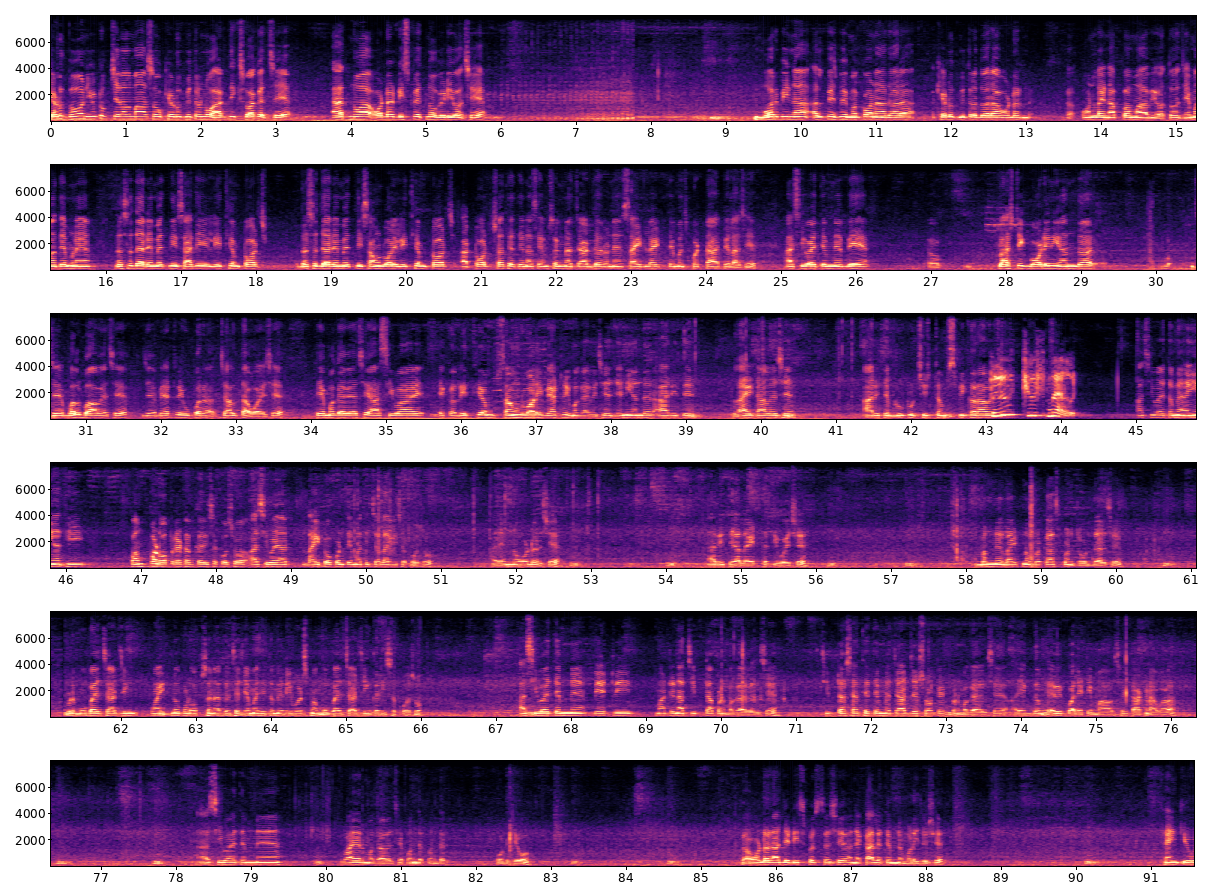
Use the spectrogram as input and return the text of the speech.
ખેડૂત ભવન યુટ્યુબ ચેનલમાં સૌ ખેડૂત મિત્રોનું હાર્દિક સ્વાગત છે. આજનો આ ઓર્ડર ડિસ્પેચનો વીડિયો છે. મોરબીના અલ્પેશભાઈ મકવાણા દ્વારા ખેડૂત મિત્ર દ્વારા ઓર્ડર ઓનલાઈન આપવામાં આવ્યો હતો. જેમાં તેમણે દસ હજાર એમએચની સાદી લિથિયમ ટોર્ચ, દસ હજાર એમએચની સાઉન્ડવાળી લિથિયમ ટોર્ચ, આ ટોર્ચ સાથે તેના સેમસંગના ચાર્જર અને સાઇડ લાઇટ તેમજ પટ્ટા આપેલા છે. આ સિવાય તેમને બે પ્લાસ્ટિક બોડીની અંદર જે બલ્બ આવે છે જે બેટરી ઉપર ચાલતા હોય છે તે મગાવ્યા છે. આ સિવાય એક લિથિયમ સાઉન્ડવાળી બેટરી મગાવી છે જેની અંદર આ રીતે લાઇટ આવે છે. આ રીતે બ્લૂટૂથ સિસ્ટમ સ્પીકર આવે છે. આ સિવાય તમે અહીંયાથી પંપ પણ ઓપરેટર કરી શકો છો. આ સિવાય આ લાઇટો પણ તેમાંથી ચલાવી શકો છો. આ એમનો ઓર્ડર છે. આ રીતે આ લાઇટ થતી હોય છે. બંને લાઇટનો પ્રકાશ પણ જોરદાર છે. આપણે મોબાઈલ ચાર્જિંગ પોઈન્ટનો પણ ઓપ્શન આપેલ છે, જેમાંથી તમે રિવર્સમાં મોબાઈલ ચાર્જિંગ કરી શકો છો. આ સિવાય તેમને બેટરી માટેના ચીપટા પણ મગાવેલ છે. ચીપટા સાથે તેમને ચાર્જર સોકેટ પણ મગાવેલ છે. આ એકદમ હેવી ક્વોલિટીમાં આવશે, ઢાંકણાવાળા. આ સિવાય તેમને વાયર મગાવેલ છે, પંદર પંદર ફૂટ જેવો. તો આ ઓર્ડર આજે ડિસ્પેચ થશે અને કાલે તેમને મળી જશે. Thank you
